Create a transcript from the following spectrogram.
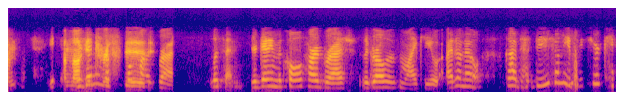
I'm, I'm not interested. Listen, you're getting the cold hard brush. The girl doesn't like you. I don't know. God, did you send me a picture? Can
